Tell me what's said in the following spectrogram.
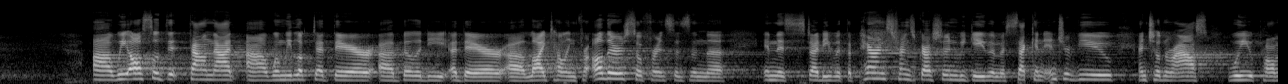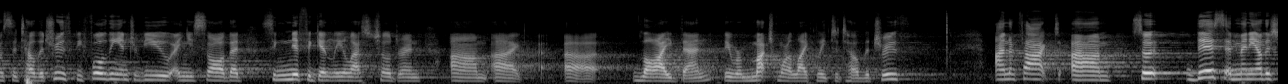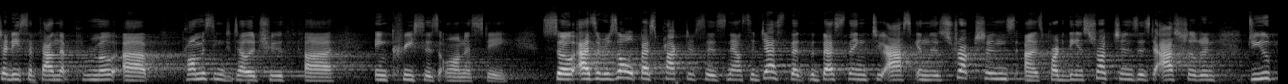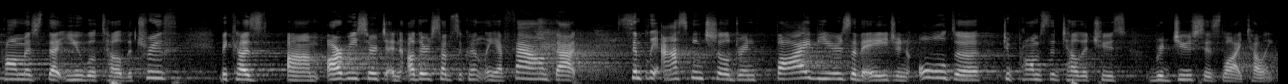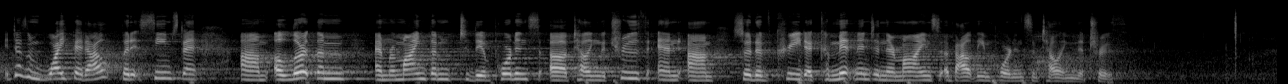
Uh, we also did, found that uh, when we looked at their ability, uh, their uh, lie telling for others, so for instance in, the, in this study with the parents' transgression, we gave them a second interview and children were asked, will you promise to tell the truth before the interview? And you saw that significantly less children um, uh, lied then. They were much more likely to tell the truth. And in fact, um, so this and many other studies have found that promote, uh, promising to tell the truth uh, increases honesty. So as a result, best practices now suggest that the best thing to ask in the instructions, uh, as part of the instructions, is to ask children, do you promise that you will tell the truth? Because um, our research and others subsequently have found that simply asking children five years of age and older to promise to tell the truth reduces lie telling. It doesn't wipe it out, but it seems to um, alert them and remind them to the importance of telling the truth and um, sort of create a commitment in their minds about the importance of telling the truth.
